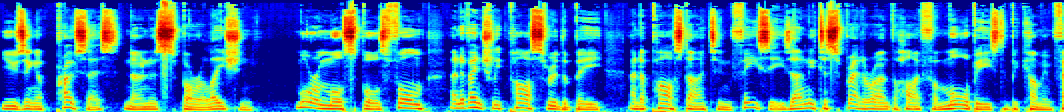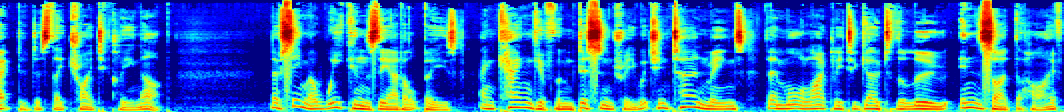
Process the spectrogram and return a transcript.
using a process known as sporulation. More and more spores form and eventually pass through the bee and are passed out in feces only to spread around the hive for more bees to become infected as they try to clean up. Nosema weakens the adult bees and can give them dysentery, which in turn means they're more likely to go to the loo inside the hive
